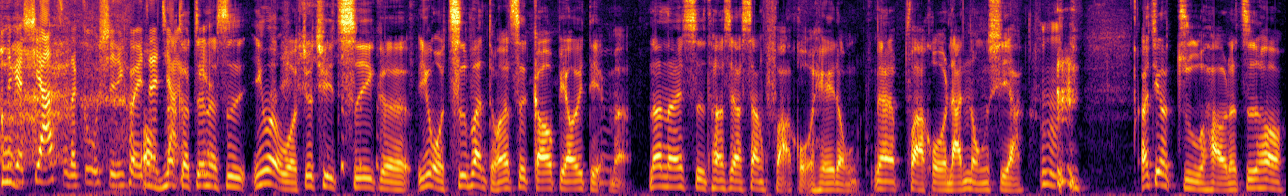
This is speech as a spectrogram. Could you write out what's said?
那个虾子的故事，你可以再讲。那个真的是，因为我就去吃一个，因为我吃饭总要吃高标一点嘛。那那一次他是要上法国黑龙，那法国蓝龙虾，嗯，而且煮好了之后。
